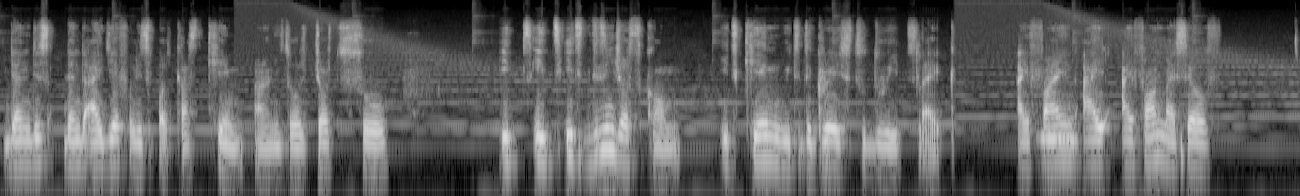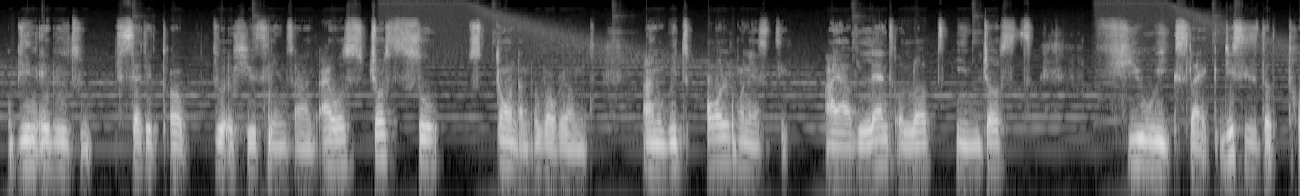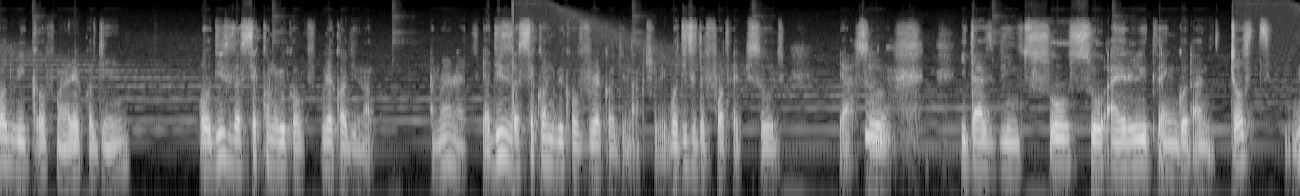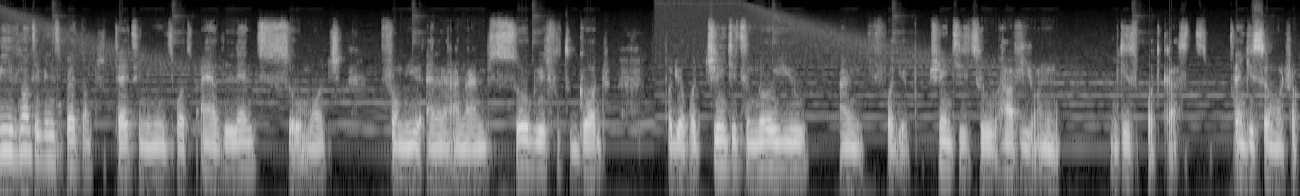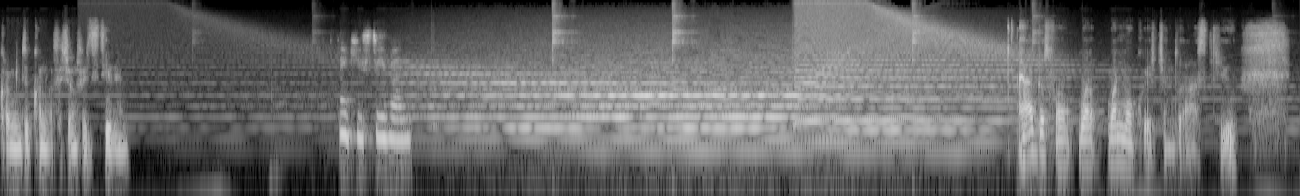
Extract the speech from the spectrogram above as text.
then this then the idea for this podcast came and it was just so it it it didn't just come. It came with the grace to do it. Like i find mm. i i found myself being able to set it up do a few things and i was just so stunned and overwhelmed. And with all honesty i have learned a lot in just few weeks. Like this is the third week of my recording or this is the second week of recording now Am I right? Yeah, this is the second week of recording actually, but this is the fourth episode. Yeah, so mm. it has been so so. I really thank God, and just we've not even spent up to thirty minutes, but I have learned so much from you, and, and I'm so grateful to God for the opportunity to know you and for the opportunity to have you on this podcast. Thank you so much for coming to Conversations with Stephen. Thank you, Stephen. I have just one, one, one more question to ask you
